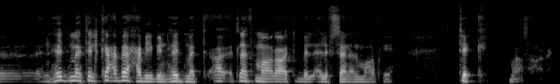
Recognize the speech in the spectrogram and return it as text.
آه، انهدمت الكعبة حبيبي انهدمت. ثلاث مرات بالألف سنة الماضية. تك ما صارت.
